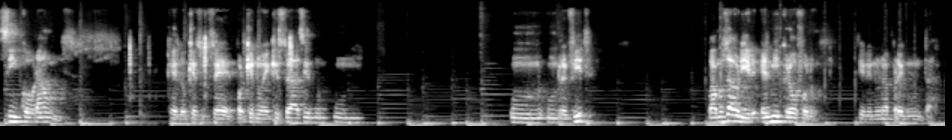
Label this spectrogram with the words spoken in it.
5 brownies, que es lo que sucede, porque no es que estoy haciendo un, un, un refit. Vamos a abrir el micrófono. Tienen una pregunta.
